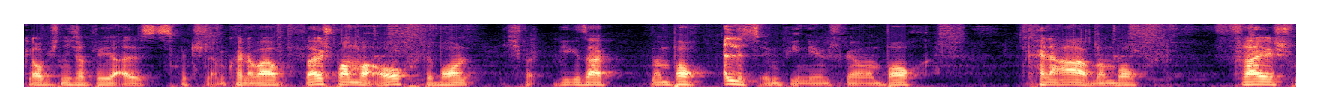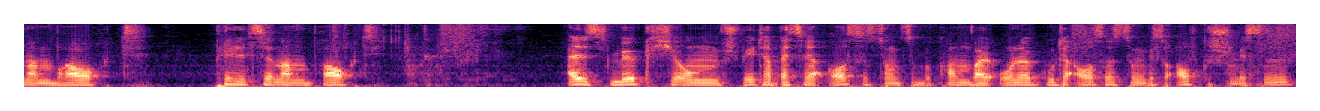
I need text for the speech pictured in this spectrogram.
glaube ich nicht, ob wir hier alles mitschleppen können. Aber Fleisch brauchen wir auch. Wir brauchen, ich, wie gesagt, man braucht alles irgendwie in dem Spiel. Man braucht keine Ahnung, man braucht Fleisch, man braucht Pilze, man braucht alles Mögliche, um später bessere Ausrüstung zu bekommen, weil ohne gute Ausrüstung bist du aufgeschmissen.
